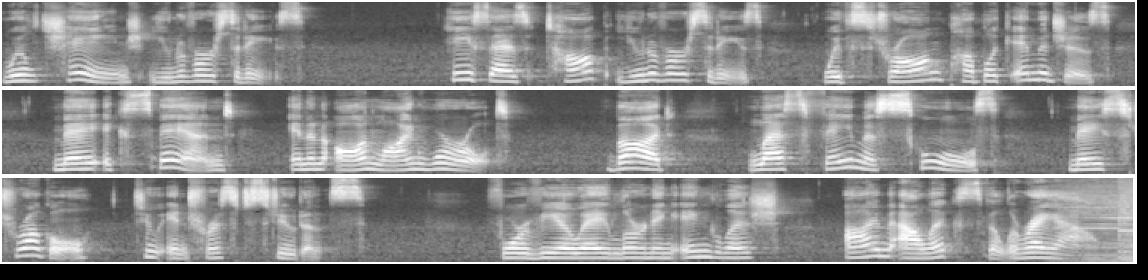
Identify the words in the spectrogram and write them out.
will change universities. He says top universities with strong public images may expand in an online world, but less famous schools may struggle to interest students. For VOA Learning English, I'm Alex Villarreal.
